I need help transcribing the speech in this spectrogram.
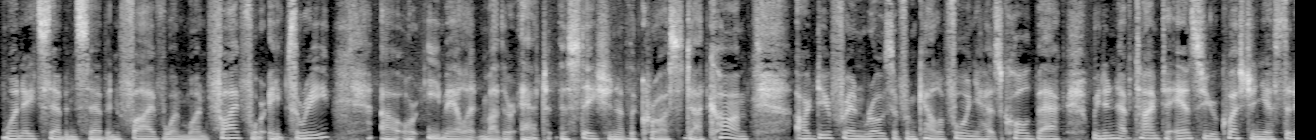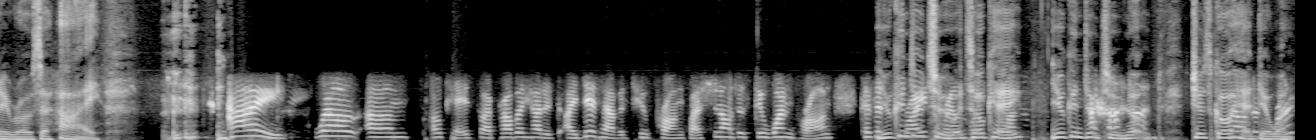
1 511 5483, uh, or email at mother at thestationofthecross.com. Our dear friend Rosa from California has called back. We didn't have time to answer your question yesterday, Rosa. Hi. Hi. Well, um, okay, so I probably had a, I did have a two prong question. I'll just do one prong because you can right do two. It's okay. You can do two. No, just go well, ahead, dear one.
